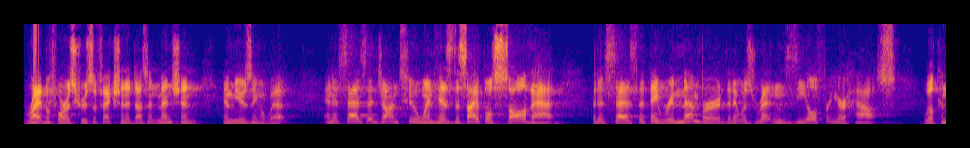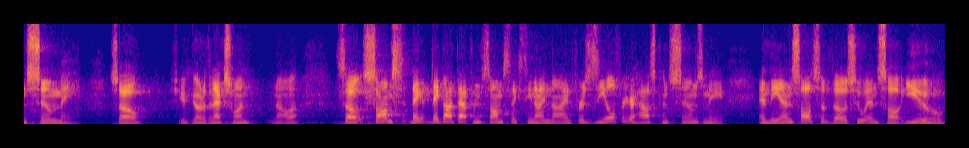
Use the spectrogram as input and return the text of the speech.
right before his crucifixion, it doesn't mention him using a whip. And it says in John 2, when his disciples saw that, that it says that they remembered that it was written, Zeal for your house will consume me. So, if you go to the next one, Noah. So, Psalms, they, they got that from Psalm 69 9. For zeal for your house consumes me, and the insults of those who insult you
